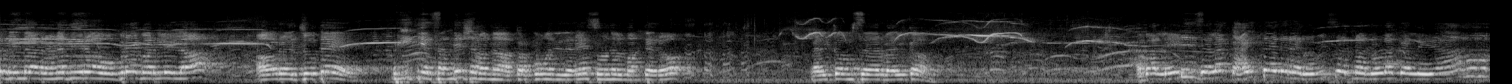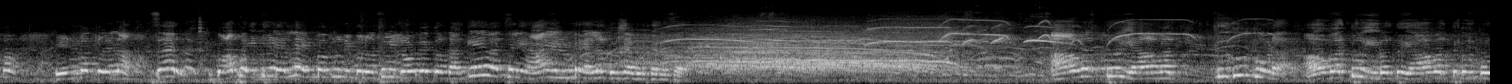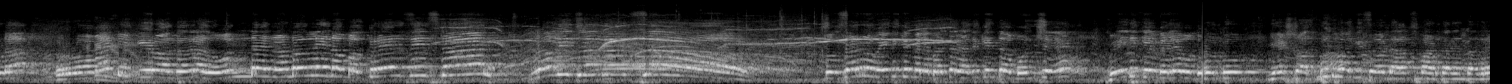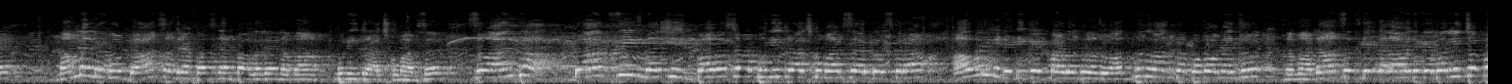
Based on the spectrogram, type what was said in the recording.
ಚಿತ್ರದಿಂದ ರಣಧೀರ ಒಬ್ಬರೇ ಬರಲಿಲ್ಲ. ಅವರ ಜೊತೆ ಪ್ರೀತಿಯ ಸಂದೇಶವನ್ನ ಕರ್ಕೊಂಡ್ ಬಂದಿದ್ದಾರೆ Sonal Monteiro welcome sir welcome ಅಬ್ಬ ಲೇಡೀಸ್ ಎಲ್ಲ ಕಾಯ್ತಾ ಇದಾರೆ ರವಿ ಸರ್ನ ನೋಡಕ್ಕಲ್ಲಿ. ಹೆಣ್ಮಕ್ಳೆಲ್ಲ. ಸರ್ ಪಾಪ ಇದ್ರೆ ಎಲ್ಲ ಹೆಣ್ಮಕ್ಳು ನಿಮ್ಮನ್ನ ಒಂದ್ಸಲಿ ನೋಡ್ಬೇಕು ಅಂತ ಹಂಗೆ ಒಂದ್ಸಲಿ ಹಾ ಹೇಳ್ಬಿಟ್ರೆ ಎಲ್ಲ ಖುಷಿ ಆಗ್ಬಿಡ್ತಾರೆ ಸರ್ ಮುಂಚೆ ವೇದಿಕೆ ಮೇಲೆ ಒಂದು ಎಷ್ಟು ಅದ್ಭುತವಾಗಿ ಸರ್ ಡಾನ್ಸ್ ಮಾಡ್ತಾರೆ ಅಂತಂದ್ರೆ ನಮ್ಮೆಲ್ರಿಗೂ ಡಾನ್ಸ್ ಅಂದ್ರೆ ಫಸ್ಟ್ ನೆನಪಾಗೋದೇ ನಮ್ಮ ಪುನೀತ್ ರಾಜ್ಕುಮಾರ್ ಸರ್ ಸೊ ಅಂತ dancing machine power star Puneeth Rajkumar ಸರ್ಗೋಸ್ಕರ ಅವರಿಗೆ ಡೆಡಿಕೇಟ್ ಮಾಡುವಂತ ಒಂದು ಅದ್ಭುತವಾದಂತಹ ಪರ್ಫಾರ್ಮೆನ್ಸ್ ನಮ್ಮ ಡಾನ್ಸರ್ಸ್ಗೆ ಕಲಾವಿದರಿಗೆ ಬರಲಿ ಚಪ್ಪ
